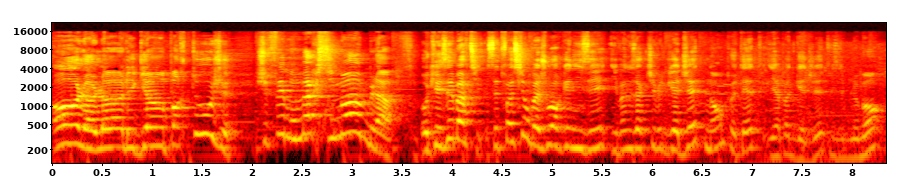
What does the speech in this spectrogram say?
Oh là là, les gars, partout Je fais mon maximum, là Ok, c'est parti. Cette fois-ci, on va jouer organisé. Il va nous activer le gadget Non, peut-être. Il n'y a pas de gadget, visiblement.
